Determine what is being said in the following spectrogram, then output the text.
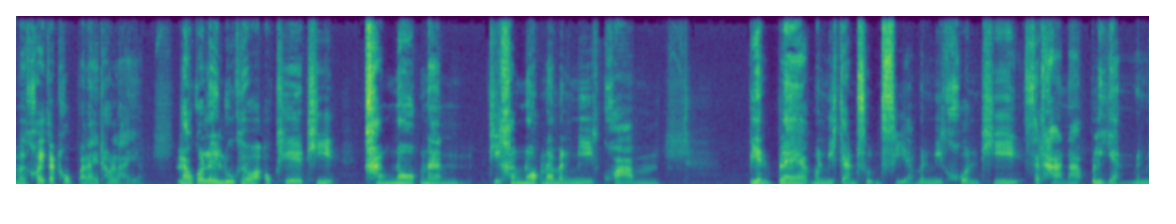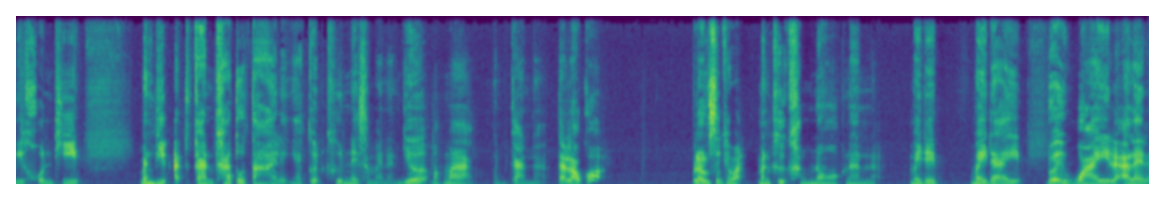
ไม่ค่อยกระทบอะไรเท่าไหร่อะ เราก็เลยรู้แค่ว่า โอเคที่ข้างนอกนั่น ที่ข้างนอกนั่นมันมีความเปลี่ยนแปลง มันมีการสูญเสีย มันมีคนที่สถานะเปลี่ยน มันมีคนที่มันมีอัดการฆ่าตัวตายอะไรเงี้ย เกิดขึ้นในสมัยนั้นเยอะมาก ๆ เหมือนกันอะแต่เราก็ เรารู้สึกแค่ว่ามันคือข้างนอกนั่นอะไม่ได้ไม่ได้ด้วยวัยและอะไรห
